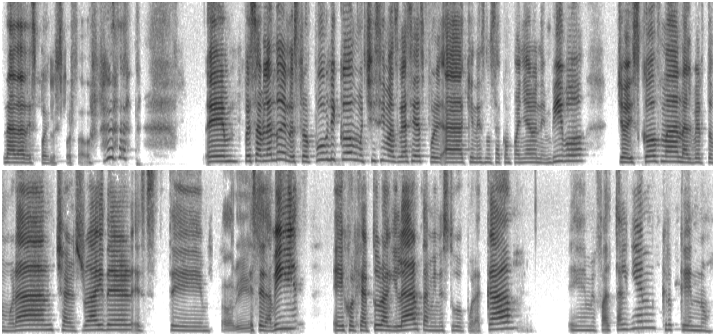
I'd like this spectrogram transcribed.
Nada de spoilers, por favor. Em, pues hablando de nuestro público, muchísimas gracias por, a quienes nos acompañaron en vivo. Joyce Kaufman, Alberto Morán, Charles Ryder, este David, este David eh, Jorge Arturo Aguilar también estuvo por acá. Eh, ¿Me falta alguien? Creo que no.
